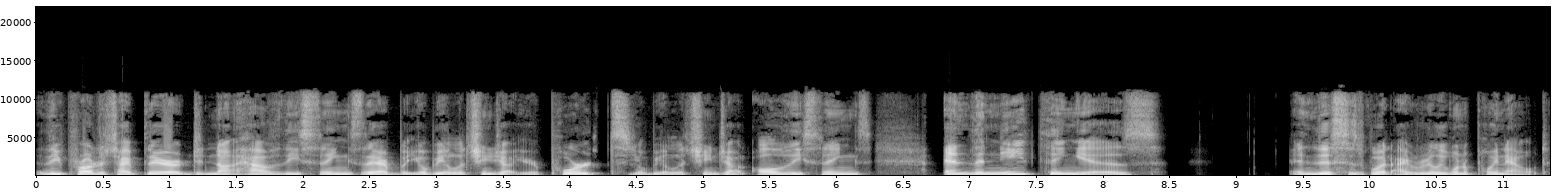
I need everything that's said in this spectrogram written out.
The prototype there did not have these things there, but you'll be able to change out your ports. You'll be able to change out all these things. And the neat thing is, and this is what I really want to point out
